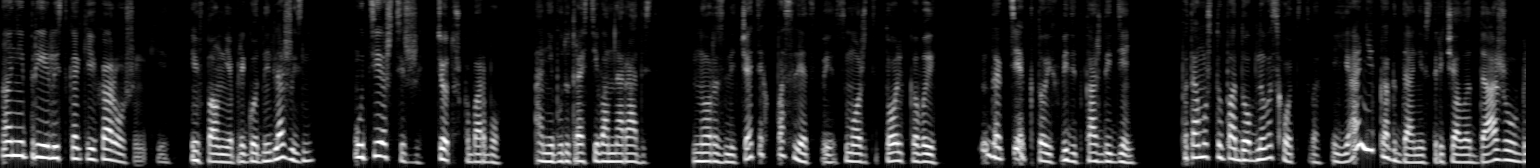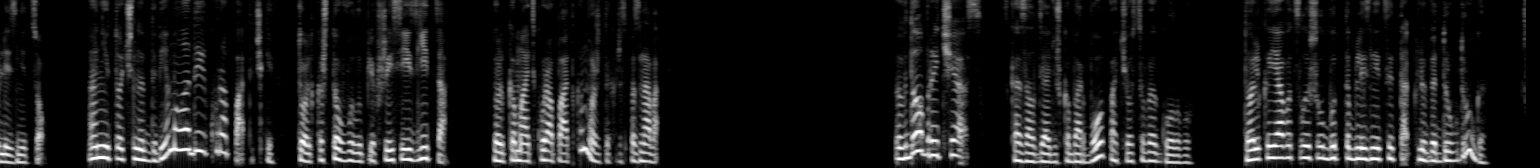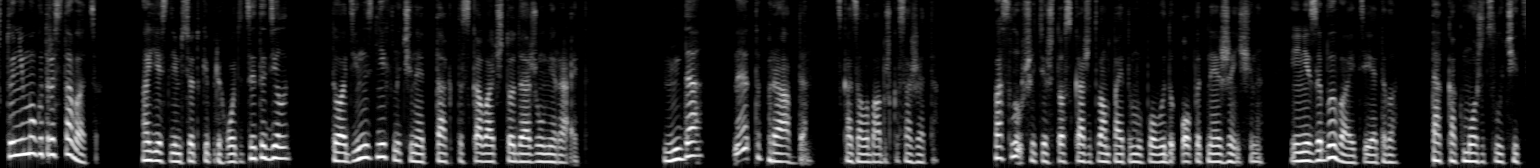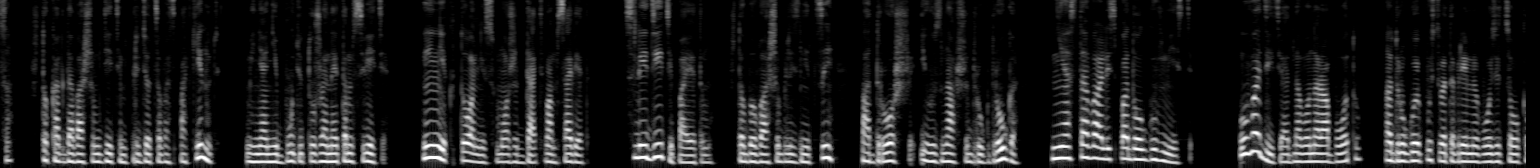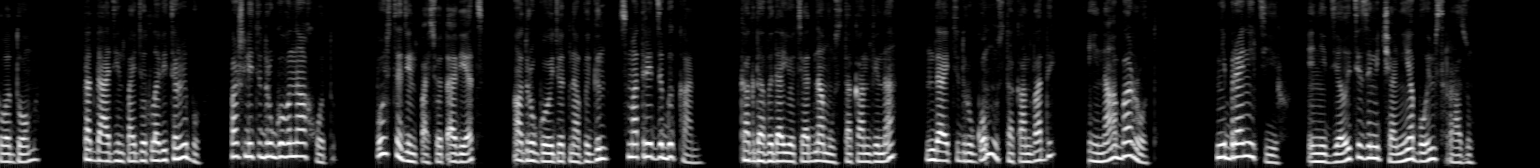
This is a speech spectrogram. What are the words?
Они прелесть какие хорошенькие и вполне пригодные для жизни. Утешьте же, тетушка Барбо, они будут расти вам на радость, но различать их впоследствии сможете только вы, да те, кто их видит каждый день, потому что подобного сходства я никогда не встречала даже у близнецов. Они точно две молодые куропаточки, только что вылупившиеся из яйца. Только мать-куропатка может их распознавать. «В добрый час», — сказал дядюшка Барбо, почесывая голову. «Только я вот слышал, будто близнецы так любят друг друга, что не могут расставаться. А если им все таки приходится это делать, то один из них начинает так тосковать, что даже умирает. «Да, это правда», — сказала бабушка Сажета. «Послушайте, что скажет вам по этому поводу опытная женщина, и не забывайте этого, так как может случиться, что когда вашим детям придется вас покинуть, меня не будет уже на этом свете, и никто не сможет дать вам совет. Следите поэтому, чтобы ваши близнецы, подросшие и узнавшие друг друга, не оставались подолгу вместе. Уводите одного на работу, а другой пусть в это время возится около дома. Когда один пойдет ловить рыбу, пошлите другого на охоту. Пусть один пасет овец, а другой идет на выгон смотреть за быками. Когда вы даете одному стакан вина, дайте другому стакан воды. И наоборот. Не броните их и не делайте замечаний обоим сразу.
